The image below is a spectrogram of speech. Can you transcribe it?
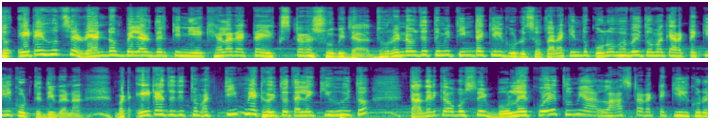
তো এটাই হচ্ছে র্যান্ডম প্লেয়ারদেরকে নিয়ে খেলার একটা এক্সট্রা সুবিধা। ধরে নাও যে তুমি তিনটা কিল করেছ তারা কিন্তু কোনোভাবেই তোমাকে আরেকটা কিল করতে দিবে না। বাট এটা যদি তোমার টিমমেট হইতো তাহলে কি হইতো? তাদেরকে অবশ্যই বলে কয়ে তুমি লাস্ট আর একটা কিল করে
